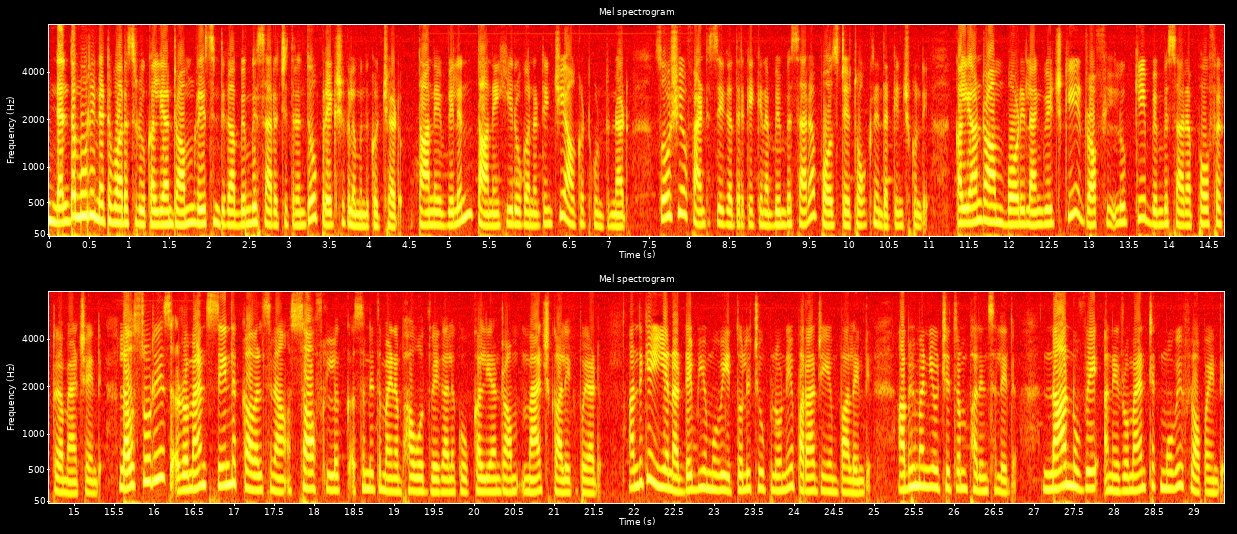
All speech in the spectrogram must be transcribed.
నందమూరి నటవారసుడు కళ్యాణ్ రామ్ రీసెంట్గా బింబిసార చిత్రంతో ప్రేక్షకుల ముందుకొచ్చాడు. తానే విలన్ తానే హీరోగా నటించి ఆకట్టుకుంటున్నాడు. సోషియో ఫ్యాంటసీగా తెరకెక్కిన బింబిసార పాజిటివ్ టాక్ని దక్కించుకుంది. కళ్యాణ్ రామ్ బాడీ లాంగ్వేజ్కి రఫ్ లుక్కి బింబిసార పర్ఫెక్ట్గా మ్యాచ్ అయింది. లవ్ స్టోరీస్ రొమాన్స్ సీన్లకు కావలసిన సాఫ్ట్ లుక్ సున్నితమైన భావోద్వేగాలకు కళ్యాణ్ రామ్ మ్యాచ్ కాలేకపోయాడు. అందుకే ఈయన డెబ్యూ మూవీ తొలి చూపులోనే పరాజయం పాలైంది. అభిమన్యు చిత్రం ఫలించలేదు. నా నువ్వే అనే రొమాంటిక్ మూవీ ఫ్లాప్ అయింది.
